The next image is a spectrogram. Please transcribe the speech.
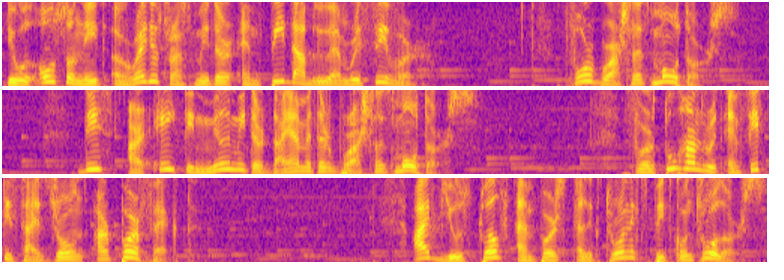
You will also need a radio transmitter and PWM receiver. 4 brushless motors. These are 18mm diameter brushless motors. For 250 size drone are perfect. I've used 12 amperes electronic speed controllers,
